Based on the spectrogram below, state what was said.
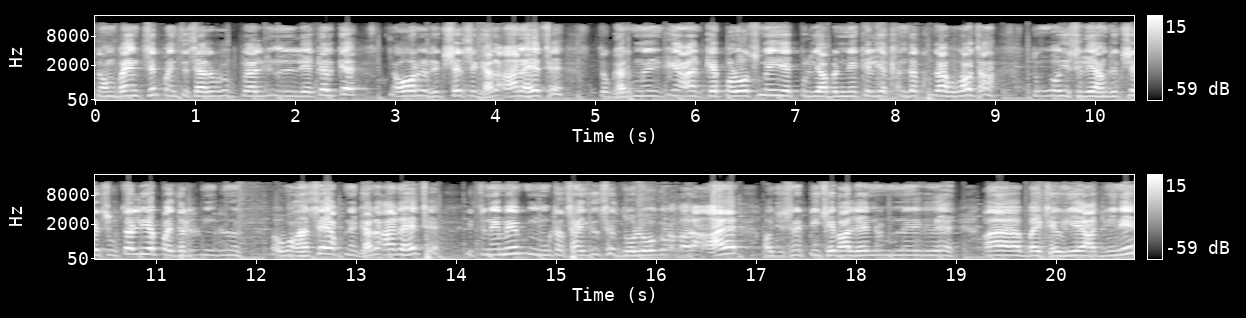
तो हम बैंक से पैंतीस हज़ार रुपया लेकर के और रिक्शे से घर आ रहे थे तो घर में के पड़ोस में एक पुलिया बनने के लिए खंडक खुदा हुआ था तो इसलिए हम रिक्शे से उतर लिए, पैदल, वहाँ से अपने घर आ रहे थे। इतने में मोटरसाइकिल से दो लोग आए और जिसने पीछे वाले बैठे हुए आदमी ने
